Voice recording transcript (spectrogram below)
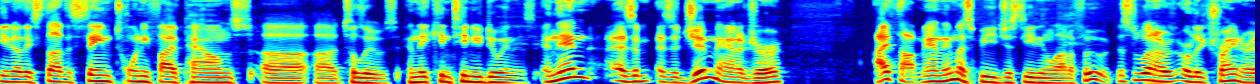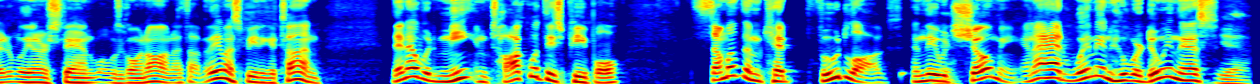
you know, they still have the same 25 pounds uh, uh, to lose, and they continue doing this. And then as a, as a gym manager, I thought, man, they must be just eating a lot of food. This is when I was early trainer. I didn't really understand what was going on. I thought they must be eating a ton. Then I would meet and talk with these people. Some of them kept food logs, and they yeah. would show me. And I had women who were doing this. Yeah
